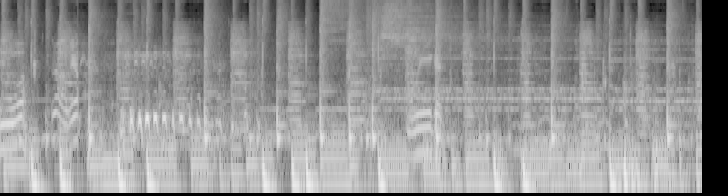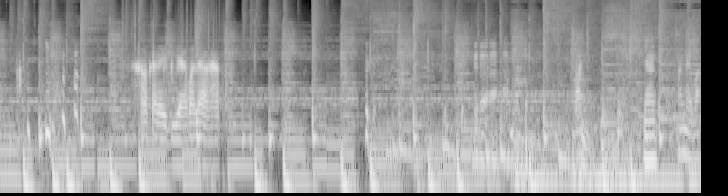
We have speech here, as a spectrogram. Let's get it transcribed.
ออกไงอยู่พูดออกแล้วลุยกันเขาก็ได้เบียร์มาแล้วครับยังข้างไหนปะ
